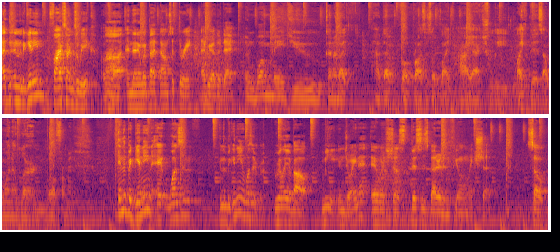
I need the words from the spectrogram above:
At, in the beginning, five times a week, uh, and then it went back down to three every other day. And what made you kind of like have that thought process of like, I actually like this. I want to learn more from it. in the beginning it wasn't in the beginning it wasn't really about me enjoying it it was just this is better than feeling like shit so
